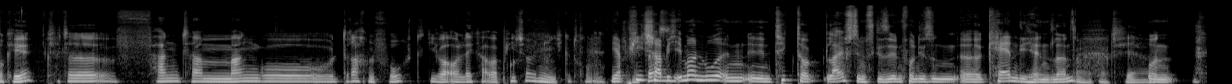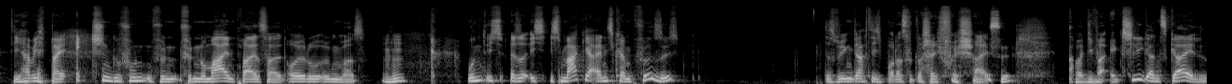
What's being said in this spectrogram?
Okay, ich hatte Fanta Mango Drachenfrucht, die war auch lecker, aber Peach habe ich noch nicht getrunken. Ja, Peach habe ich immer nur in, in den TikTok-Livestreams gesehen von diesen äh, Candy-Händlern. Oh Gott, ja. Und die habe ich bei Action gefunden für, für einen normalen Preis halt, Euro irgendwas. Mhm. Und ich, also ich, ich mag ja eigentlich keinen Pfirsich. Deswegen dachte ich, boah, das wird wahrscheinlich voll scheiße. Aber die war actually ganz geil.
